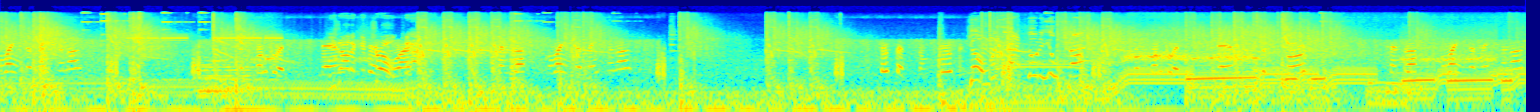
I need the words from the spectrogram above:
Oma International. Northwest. Then, He's out of control, captain! Central, Oma International. Suspect. Yo, what did I do to you, son? Northwest. Then, four. Central, Oma International.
